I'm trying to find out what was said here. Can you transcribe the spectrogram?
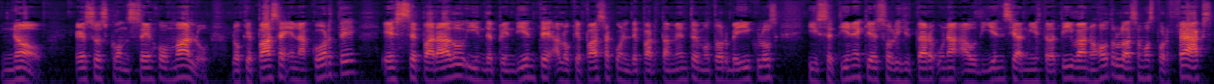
No eso es consejo malo. Lo que pasa en la corte es separado e independiente a lo que pasa con el Departamento de Motor Vehículos y se tiene que solicitar una audiencia administrativa. Nosotros lo hacemos por fax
